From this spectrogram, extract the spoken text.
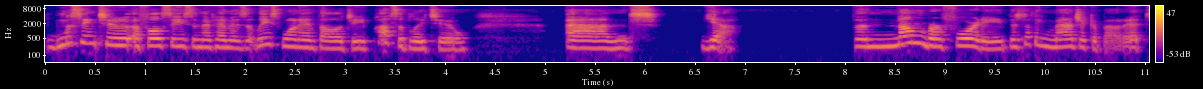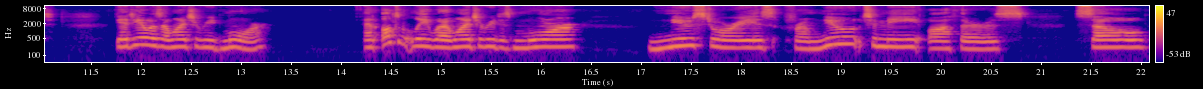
listening to a full season of him is at least one anthology, possibly two. And yeah, the number 40, there's nothing magic about it. The idea was I wanted to read more. And ultimately what I wanted to read is more new stories from new to me authors. So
